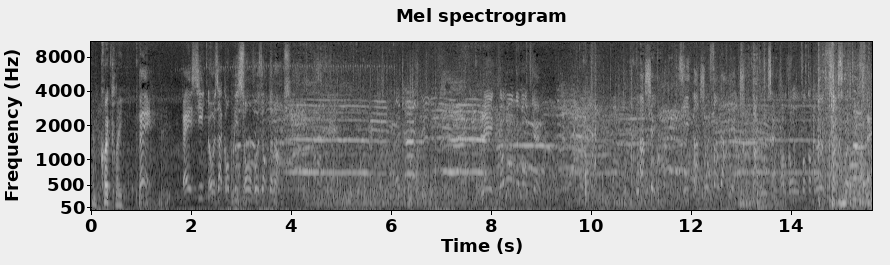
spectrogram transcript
And quickly. Paix. Paix ici. Nous accomplissons vos ordonnances. Les commandements Archer. Si, marchons sans tarder, Archer. Nous attendons vos commandements. Ainsi soit-il fait.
